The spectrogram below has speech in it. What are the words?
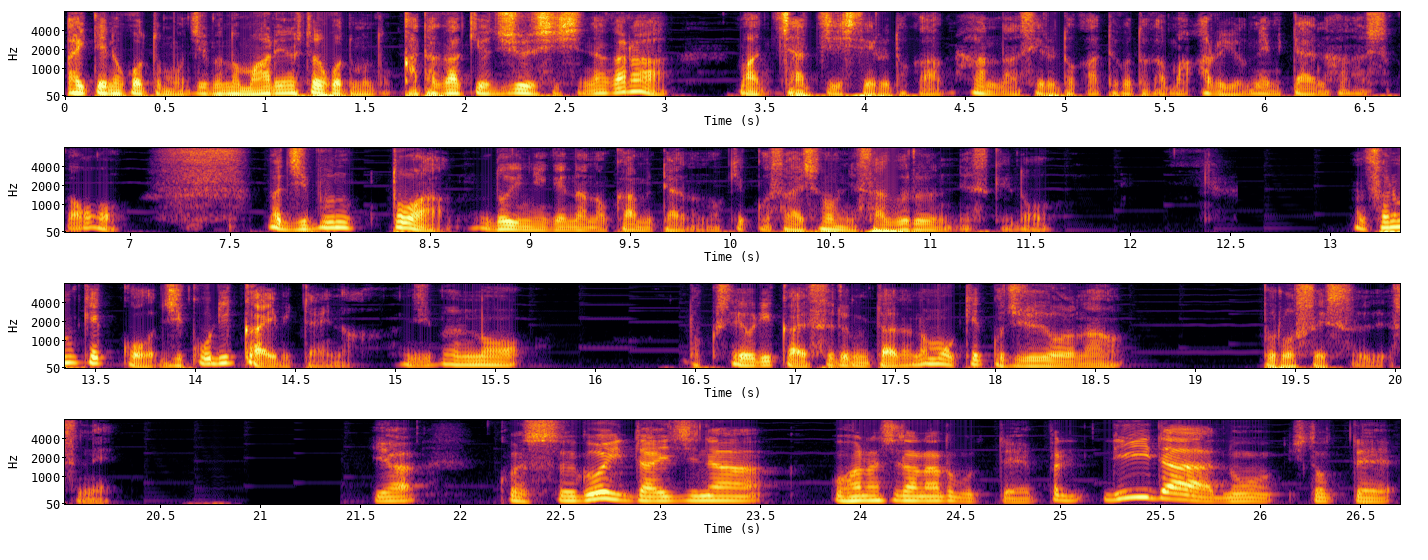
相手のことも自分の周りの人のことも肩書きを重視しながら、まあ、ジャッジしてるとか、判断してるとかってことが、まあ、あるよね、みたいな話とかを、まあ、自分とはどういう人間なのか、みたいなのを結構最初の方に探るんですけど、それも結構自己理解みたいな、自分の特性を理解するみたいなのも結構重要なプロセスですね。いや、これすごい大事なお話だなと思って、やっぱりリーダーの人って、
